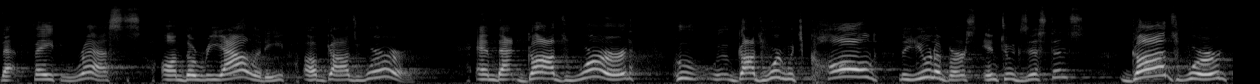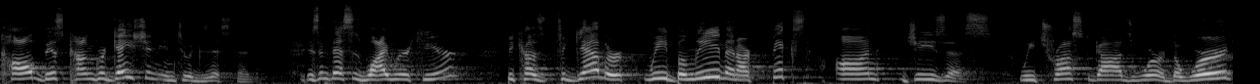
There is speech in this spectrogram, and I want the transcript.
that faith rests on the reality of God's Word. And that God's Word, who, God's Word which called the universe into existence, God's Word called this congregation into existence. Isn't this is why we're here? Because together we believe and are fixed on Jesus we trust God's word. The word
